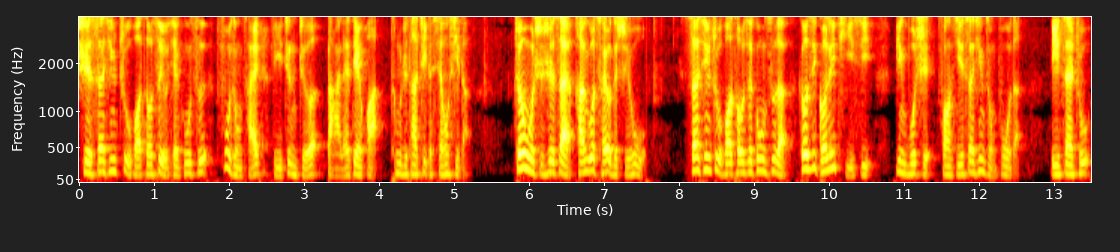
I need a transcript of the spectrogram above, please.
是三星驻华投资有限公司副总裁李正哲打来电话通知他这个消息的。专务只是在韩国才有的职务，三星驻华投资公司的高级管理体系并不是仿袭三星总部的。李在洙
